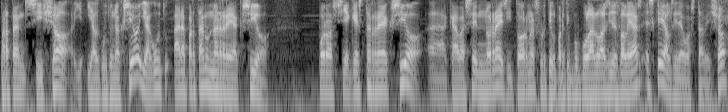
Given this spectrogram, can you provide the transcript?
Per tant, si això... Hi hi ha hagut una acció, hi ha hagut ara, per tant, una reacció. Però si aquesta reacció eh, acaba sent no res i torna a sortir el Partit Popular a les Illes Balears, és que ja els hi deu estar bé, això.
